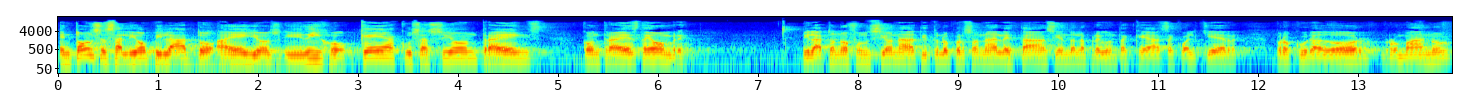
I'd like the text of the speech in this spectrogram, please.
Entonces salió Pilato a ellos y dijo, ¿qué acusación traéis contra este hombre? Pilato no funciona a título personal, está haciendo la pregunta que hace cualquier procurador romano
